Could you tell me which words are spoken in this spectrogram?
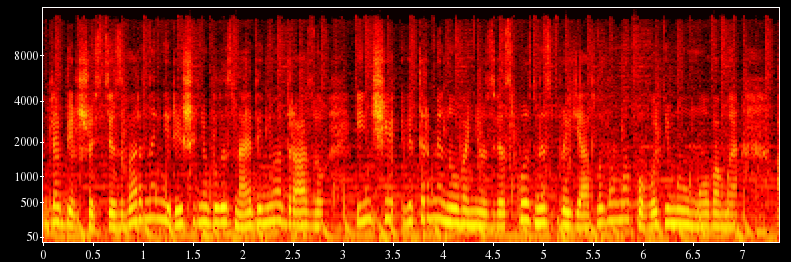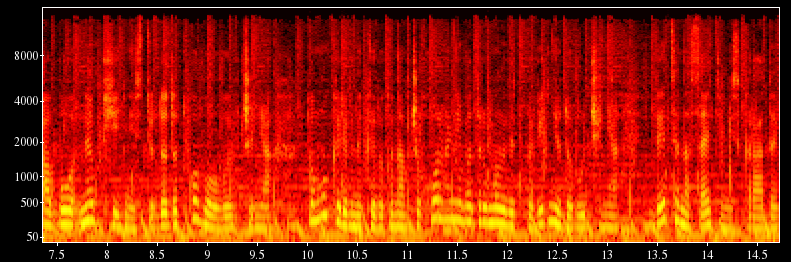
Для більшості звернень рішення були знайдені одразу, інші відтерміновані у зв'язку з несприятливими погодніми умовами або необхідністю додаткового вивчення. Тому керівники виконавчих органів отримали відповідні доручення. Йдеться на сайті міськради.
